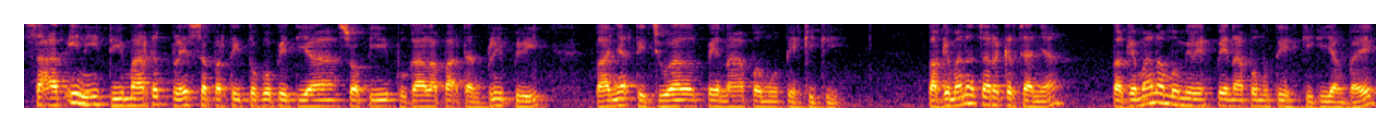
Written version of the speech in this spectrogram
Saat ini di marketplace seperti Tokopedia, Shopee, Bukalapak, dan Blibli banyak dijual pena pemutih gigi. Bagaimana cara kerjanya? Bagaimana memilih pena pemutih gigi yang baik?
